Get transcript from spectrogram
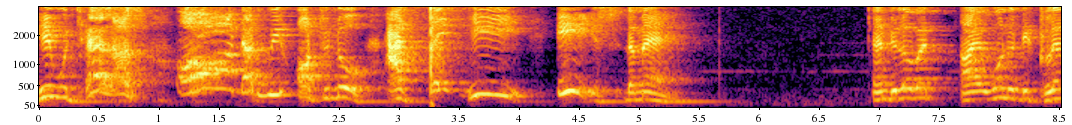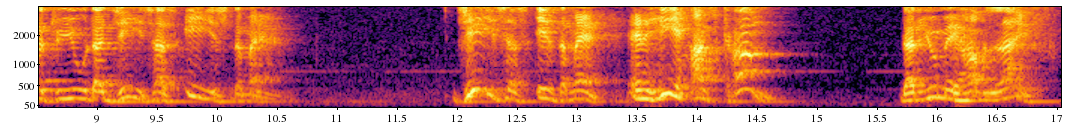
he will tell us all that we ought to know. I think he is the man. And beloved, I want to declare to you that Jesus is the man. Jesus is the man. And he has come that you may have life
